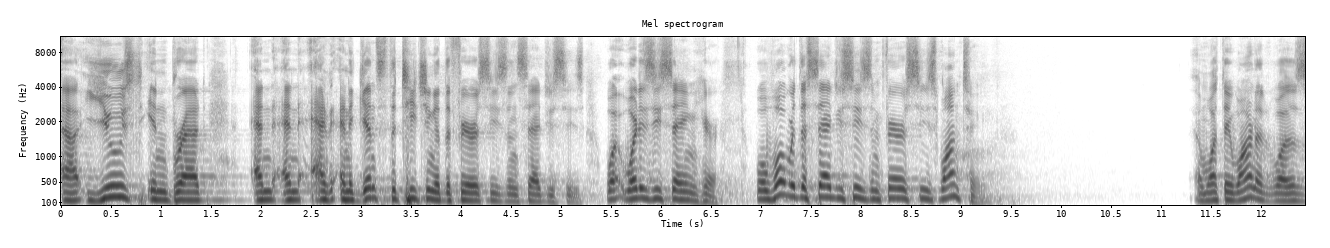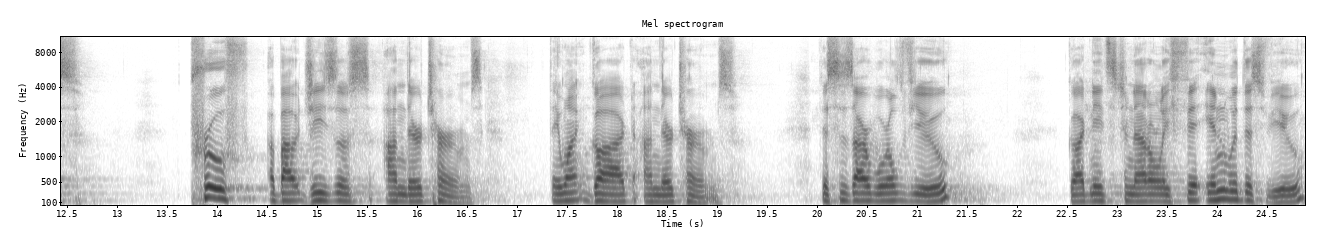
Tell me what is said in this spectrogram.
uh, used in bread and, and, and, and against the teaching of the Pharisees and Sadducees. What, what is he saying here? Well, what were the Sadducees and Pharisees wanting? And what they wanted was proof about Jesus on their terms. They want God on their terms. This is our worldview. God needs to not only fit in with this view,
